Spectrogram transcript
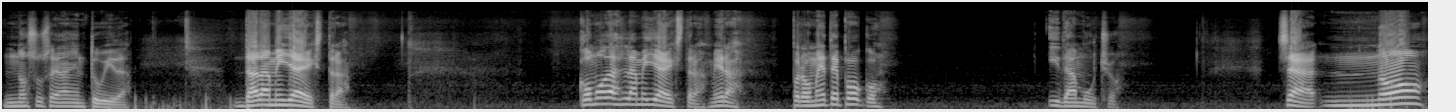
no sucedan en tu vida. Da la milla extra. ¿Cómo das la milla extra? Mira, promete poco y da mucho. O sea, no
